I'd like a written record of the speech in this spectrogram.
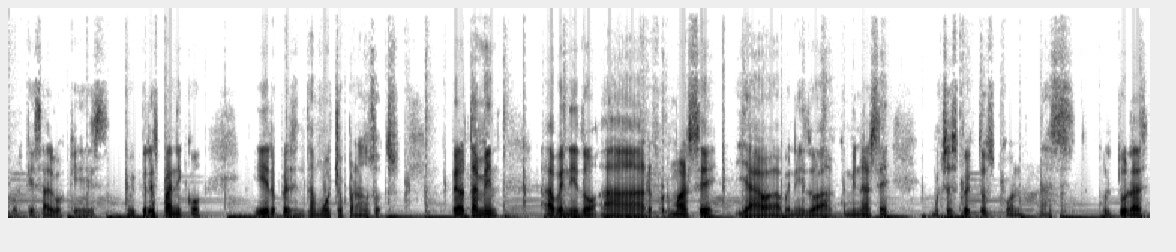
porque es algo que es muy prehispánico y representa mucho para nosotros. Pero también ha venido a reformarse y ha venido a combinarse muchos aspectos con las culturas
